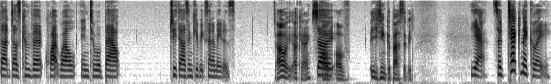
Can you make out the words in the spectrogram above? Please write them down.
that does convert quite well into about 2,000 cubic centimeters. Oh, okay. So- of, of eating capacity. Yeah. So technically,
